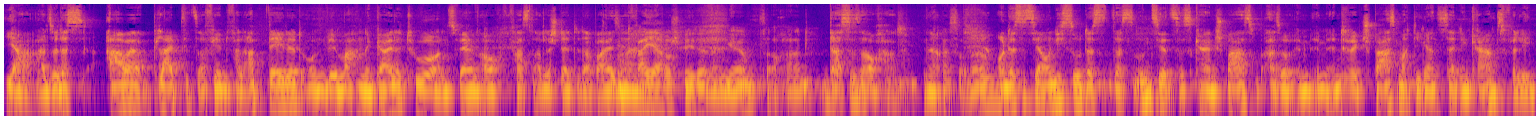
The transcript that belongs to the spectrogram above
Ja, also das aber bleibt jetzt auf jeden Fall updated und wir machen eine geile Tour und es werden auch fast alle Städte dabei sein. Drei Jahre später dann, gell? Ist auch hart. Das ist auch hart. Ja. Krass, oder? Und es ist ja auch nicht so, dass, dass uns jetzt das keinen Spaß, also im, im Endeffekt Spaß macht, die ganze Zeit den Kram zu verlegen.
